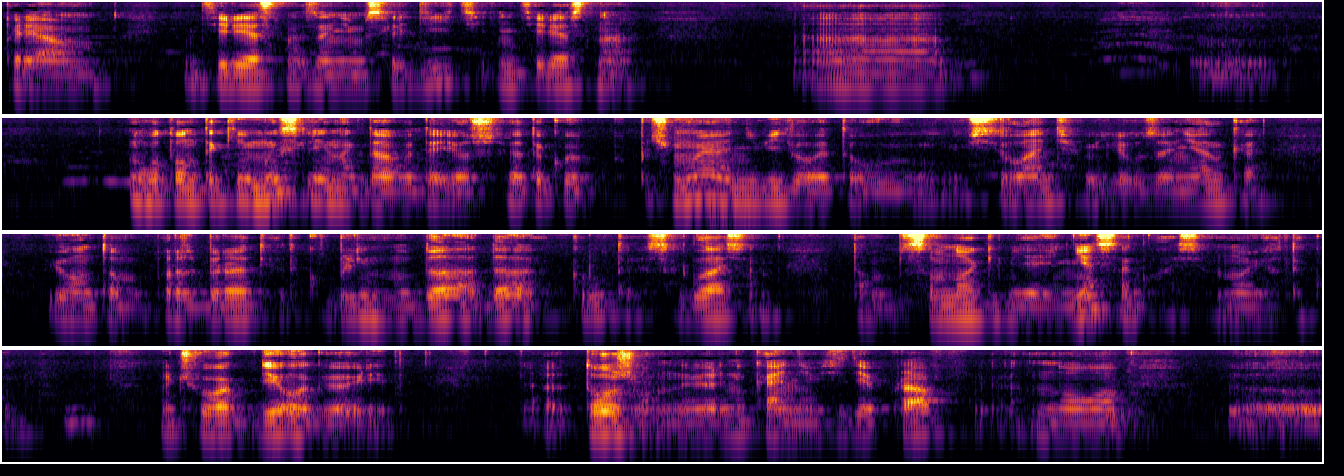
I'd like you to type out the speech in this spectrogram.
Прям интересно за ним следить, интересно... Э, вот он такие мысли иногда выдает, что я такой, почему я не видел это у Силантьева или у Заненко, и он там разбирает, я такой, блин, ну да, да, круто, согласен. Там со многим я и не согласен, но я такой, ну чувак дело говорит. Тоже он наверняка не везде прав, но э,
